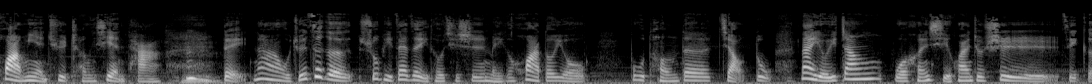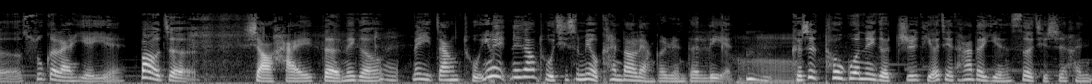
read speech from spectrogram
画面去呈现它，嗯，对。那我觉得这个书皮在这里头，其实每个画都有不同的角度。那有一张我很喜欢，就是这个苏格兰爷爷抱着小孩的那个那一张图，因为那张图其实没有看到两个人的脸，嗯，可是透过那个肢体，而且它的颜色其实很。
